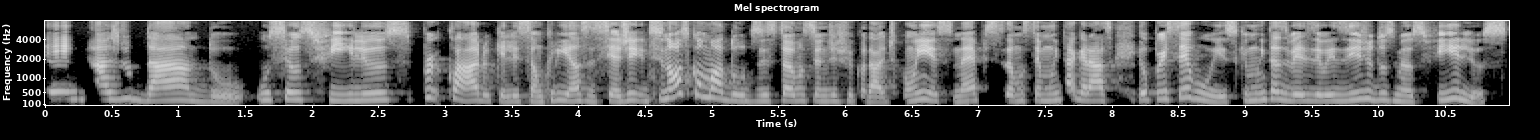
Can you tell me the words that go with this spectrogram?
tem ajudado os seus filhos? Por, claro que eles são crianças. Se, gente, se, nós, como adultos, estamos tendo dificuldade com isso, né? Precisamos ter muita graça. Eu percebo isso, que muitas vezes eu exijo dos meus filhos,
